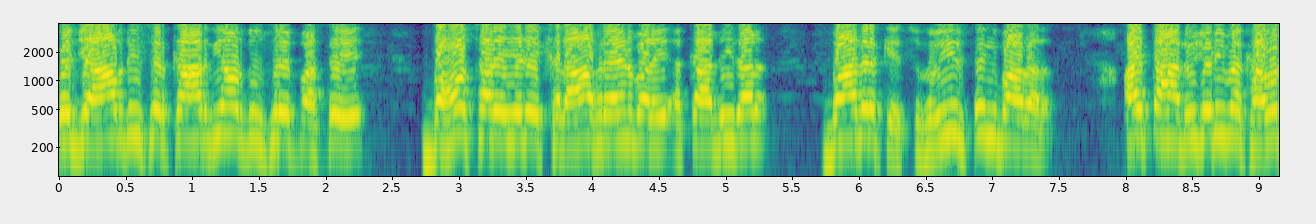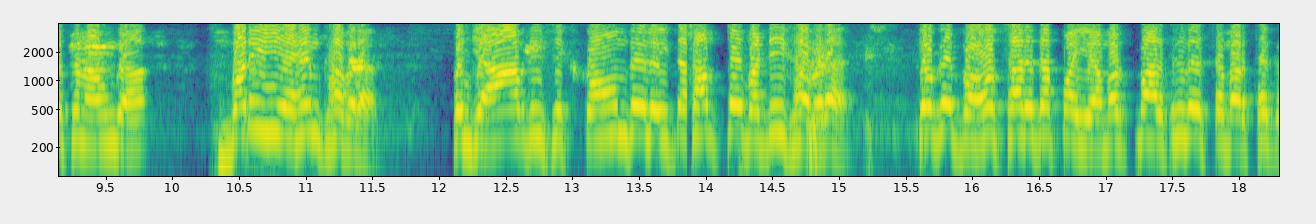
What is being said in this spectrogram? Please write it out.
ਪੰਜਾਬ ਦੀ ਸਰਕਾਰ ਦੀਆਂ ਔਰ ਦੂਸਰੇ ਪਾਸੇ ਬਹੁਤ ਸਾਰੇ ਜਿਹੜੇ ਖਿਲਾਫ ਰਹਿਣ ਵਾਲੇ ਅਕਾਲੀ ਦਲ, ਬਾਦਲ ਕੇ ਸੁਖਵੀਰ ਸਿੰਘ ਬਾਦਲ। ਅੱਜ ਤੁਹਾਨੂੰ ਜਿਹੜੀ ਮੈਂ ਖਬਰ ਸੁਣਾਉਂਗਾ, ਬੜੀ ਹੀ ਅਹਿਮ ਖਬਰ ਹੈ ਪੰਜਾਬ ਦੀ ਸਿੱਖ ਕੌਮ ਦੇ ਲਈ ਤਾਂ ਸਭ ਤੋਂ ਵੱਡੀ ਖਬਰ ਹੈ ਕਿਉਂਕਿ ਬਹੁਤ ਸਾਰੇ ਤਾਂ ਭਾਈ ਅਮਰਪਾਲ ਸਿੰਘ ਦੇ ਸਮਰਥਕ,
